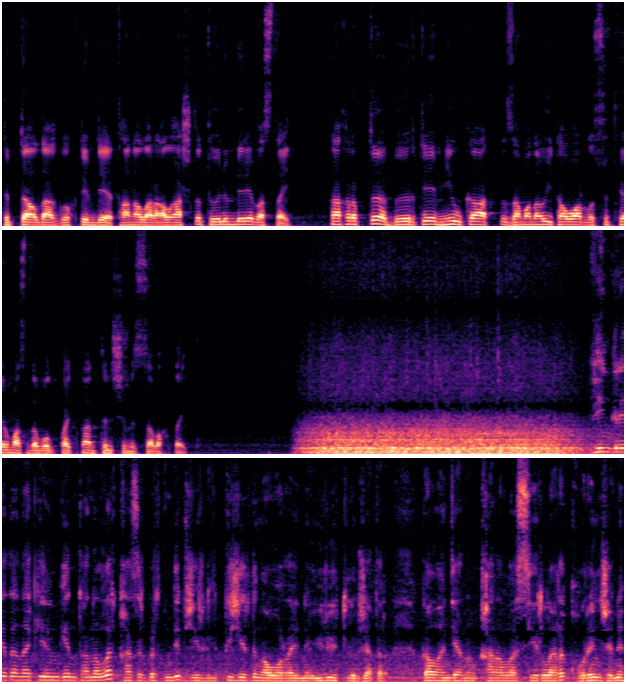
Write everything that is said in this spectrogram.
Тіпті алдағы көктемде таналар алғашқы төлім бере бастайды тақырыпты бөрте милка атты заманауи тауарлы сүт фермасында болып қайтқан тілшіміз сабақтайды. Венгриядан әкелінген таналар қазір біртіндеп жергілікті жердің ауа райына үйретіліп жатыр. Голландияның қарала сиырлары қорен және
